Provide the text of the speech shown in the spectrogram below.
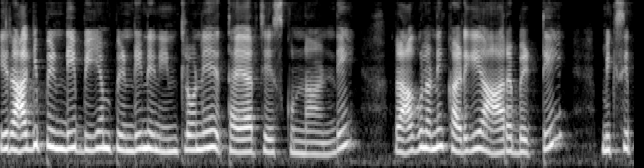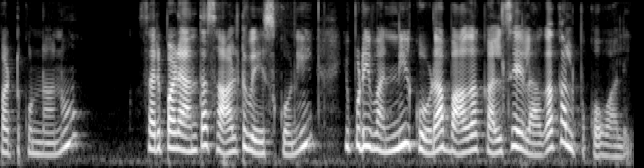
ఈ రాగి పిండి బియ్యం పిండి నేను ఇంట్లోనే తయారు చేసుకున్నా అండి. రాగులని కడిగి ఆరబెట్టి మిక్సీ పట్టుకున్నాను. సరిపడే అంత సాల్ట్ వేసుకొని ఇప్పుడు ఇవన్నీ కూడా బాగా కలిసేలాగా కలుపుకోవాలి.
